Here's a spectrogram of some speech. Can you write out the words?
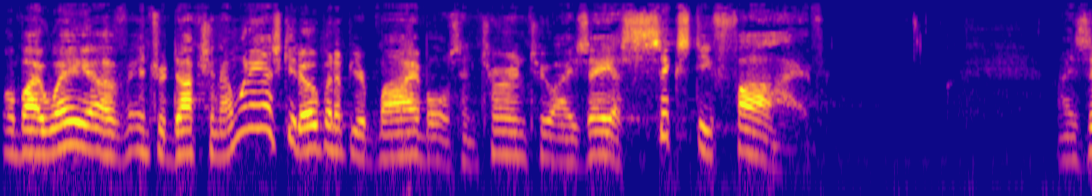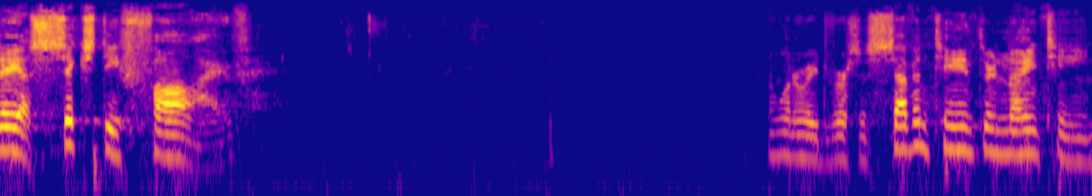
Well, by way of introduction, I want to ask you to open up your Bibles and turn to Isaiah 65. Isaiah 65. I want to read verses 17 through 19.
